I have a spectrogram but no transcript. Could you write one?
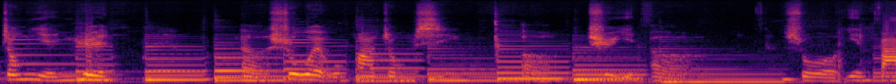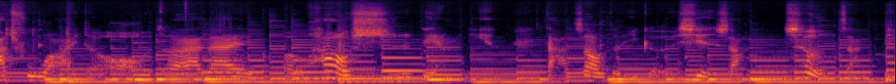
中研院呃数位文化中心呃去呃所研发出来的哦，大概呃耗时两年打造的一个线上策展平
